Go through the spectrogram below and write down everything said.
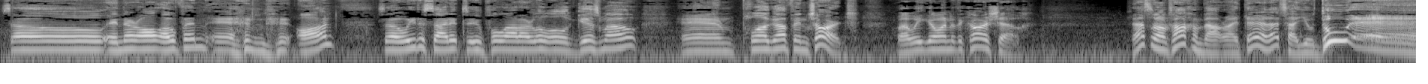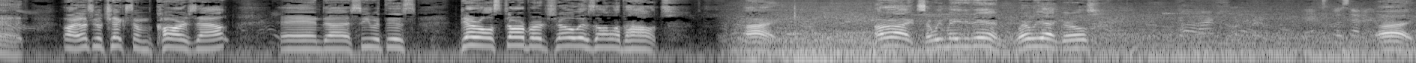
So, and they're all open and on. So we decided to pull out our little gizmo and plug up and charge while we go into the car show. That's what I'm talking about right there. That's how you do it. All right, let's go check some cars out and uh, see what this Daryl Starbird show is all about. All right. All right, so we made it in. Where we at, girls? All right,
